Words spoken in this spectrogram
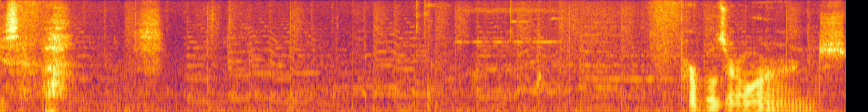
Sneeze. Ah. Purples or orange?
